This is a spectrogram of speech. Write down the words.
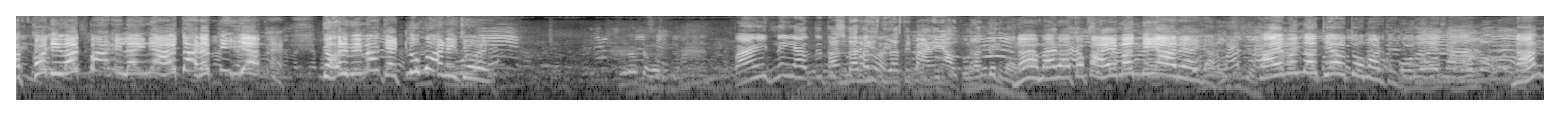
આખો દિવસ પાણી લઈને આવે તારે પીએ અમે. ગરમીમાં કેટલું પાણી જોઈએ? પાણી જ નહીં આવતું પંદર વીસ દિવસથી પાણી આવતું નથી. ના અમારા તો કાયમ જ નહીં આ રહેગા કાયમ જ નથી આવતું અમારથી નામ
